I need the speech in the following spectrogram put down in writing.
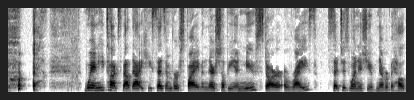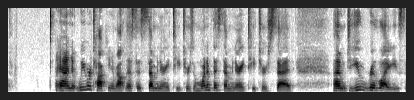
when he talks about that he says in verse 5 and there shall be a new star arise such as one as you have never beheld and we were talking about this as seminary teachers, and one of the seminary teachers said, um, Do you realize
